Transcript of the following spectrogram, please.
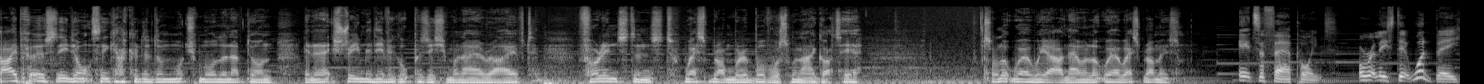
I personally don't think I could have done much more than I've done in an extremely difficult position when I arrived. For instance, West Brom were above us when I got here. So look where we are now and look where West Brom is. It's a fair point, or at least it would be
